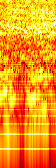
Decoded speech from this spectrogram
oh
